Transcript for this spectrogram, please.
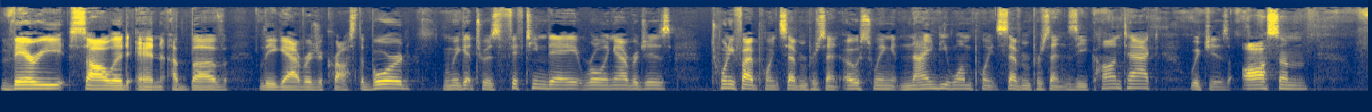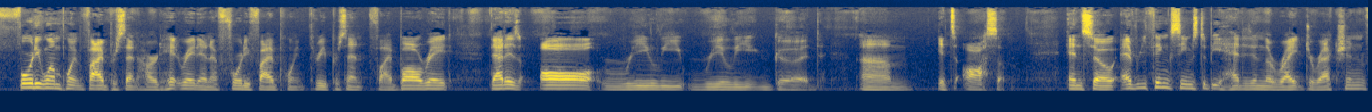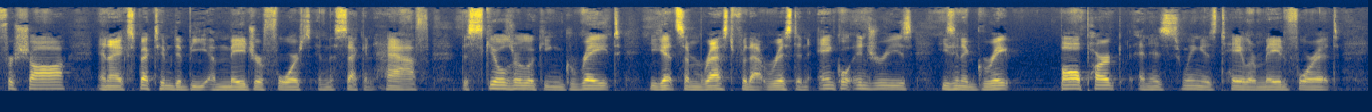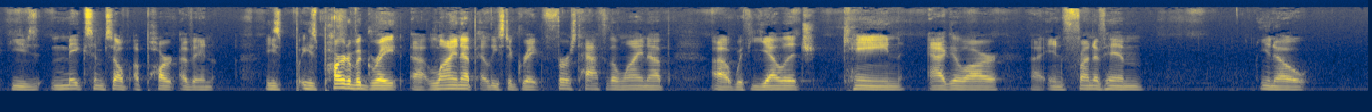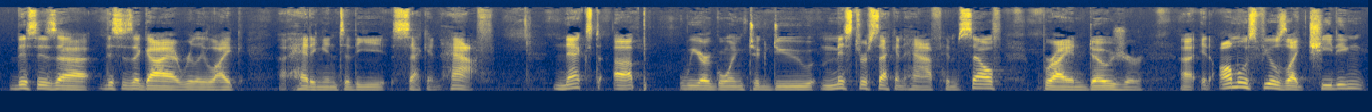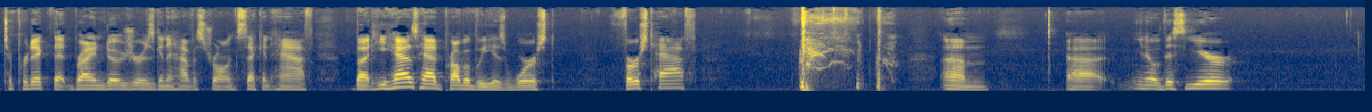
very solid and above league average across the board. When we get to his 15 day rolling averages, 25.7% O swing, 91.7% Z contact, which is awesome. 41.5% hard hit rate and a 45.3% fly ball rate. That is all really, really good. Um, it's awesome. And so everything seems to be headed in the right direction for Shaw and I expect him to be a major force in the second half. The skills are looking great. He gets some rest for that wrist and ankle injuries. He's in a great ballpark, and his swing is tailor made for it. He makes himself a part of an he's he's part of a great uh, lineup, at least a great first half of the lineup uh, with Yelich, Cain, Aguilar uh, in front of him. You know, this is a this is a guy I really like uh, heading into the second half. Next up, we are going to do Mr. Second Half himself, Brian Dozier. Uh, it almost feels like cheating to predict that Brian Dozier is going to have a strong second half, but he has had probably his worst first half. um, uh, you know, this year.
